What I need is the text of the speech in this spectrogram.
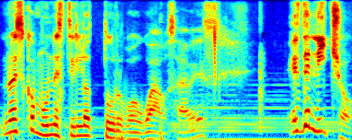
no es como un estilo turbo wow, ¿sabes? es de nicho.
